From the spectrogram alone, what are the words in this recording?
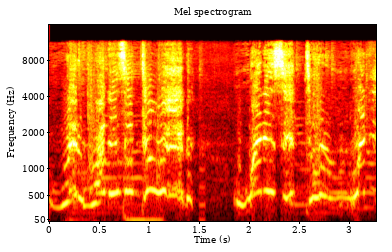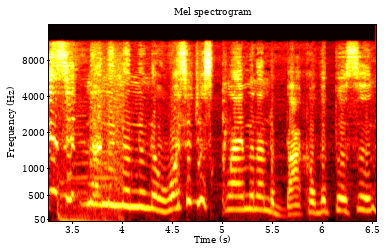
Wait, what is it doing? What is it doing? What is it? No, no, no, no, no. Was it just climbing on the back of the person?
